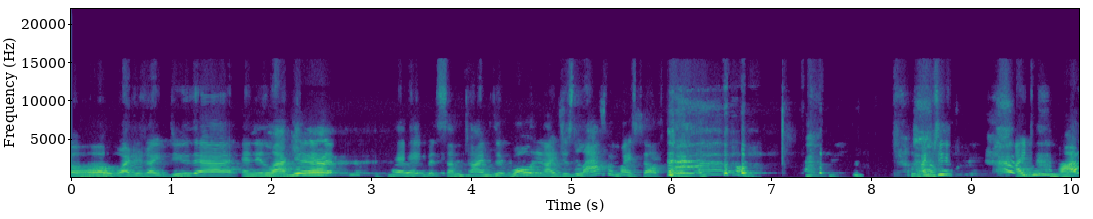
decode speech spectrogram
oh, why did I do that? And it'll actually yeah. okay, but sometimes it won't. And I just laugh at myself. Going, oh, I did I did not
